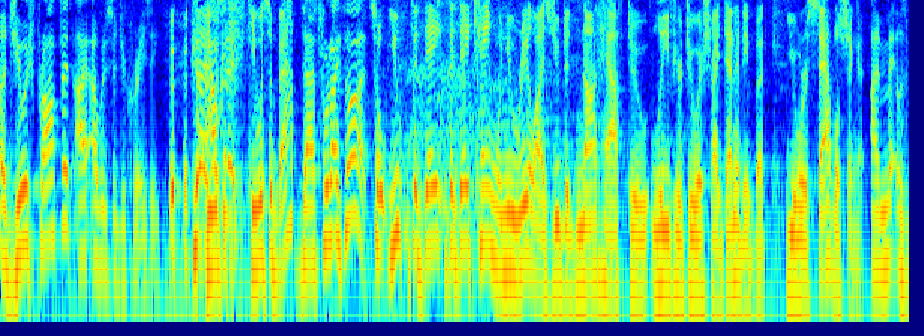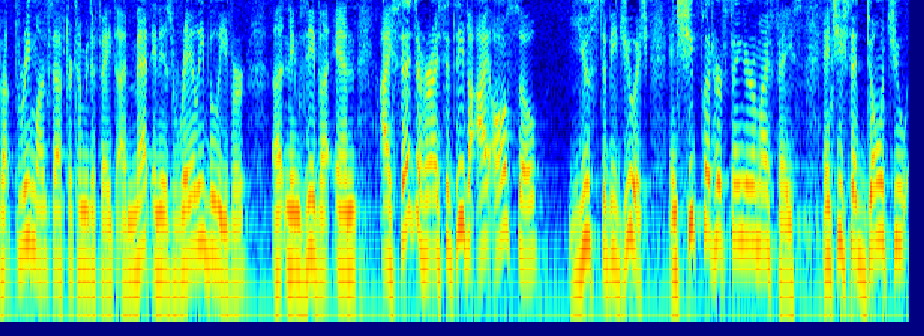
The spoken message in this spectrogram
a Jewish prophet, I, I would have said you're crazy. No, was, he, was, a Baptist. That's what I thought. So you, the day, the day came when you realized you did not have to leave your Jewish identity, but you were establishing it. I met, it was about three months after coming to faith. I met an Israeli believer uh, named Ziva, and I said to her, I said, Ziva, I also used to be Jewish. And she put her finger in my face, and she said, don't you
